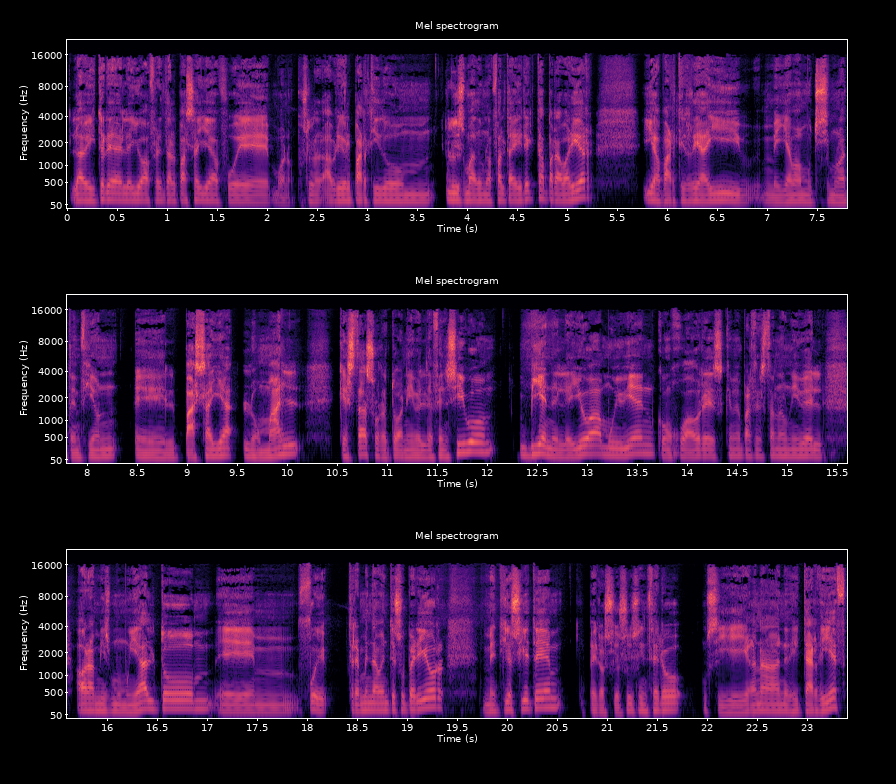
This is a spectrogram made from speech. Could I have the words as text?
La victoria de Leyoa frente al Pasaya fue, bueno, pues abrió el partido mm, Luisma de una falta directa para variar. Y a partir de ahí me llama muchísimo la atención el Pasaya, lo mal que está, sobre todo a nivel defensivo. Bien el Leyoa, muy bien, con jugadores que me parece que están a un nivel ahora mismo muy alto. eh, fue tremendamente superior, metió 7, pero si os soy sincero, si llegan a necesitar 10,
